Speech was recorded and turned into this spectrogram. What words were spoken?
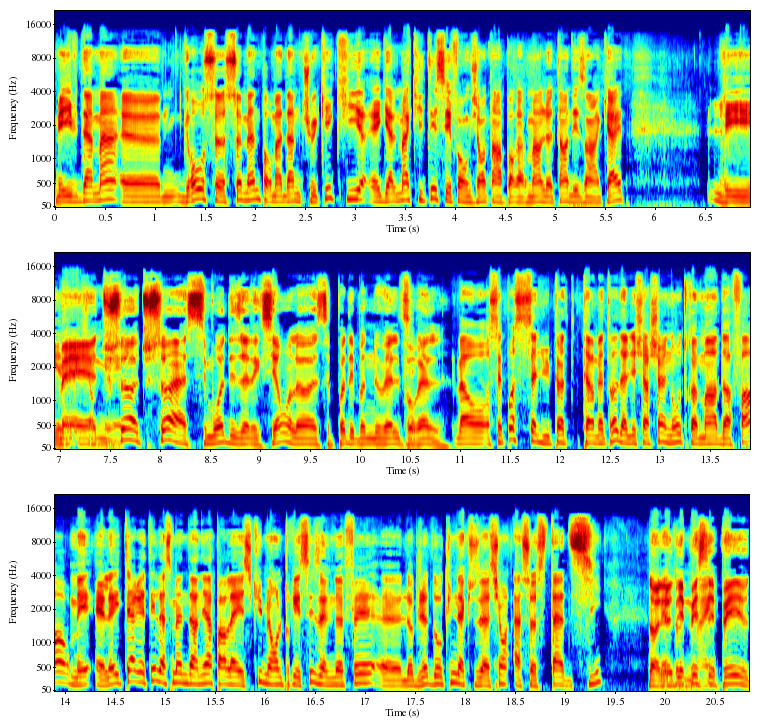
Mais évidemment, euh, grosse semaine pour Madame Tricky qui a également quitté ses fonctions temporairement le temps des enquêtes les mais tout ça tout ça à six mois des élections là c'est pas des bonnes nouvelles pour elle. ben on sait pas si ça lui permettra d'aller chercher un autre mandat fort mais elle a été arrêtée la semaine dernière par la SQ mais on le précise elle ne fait euh, l'objet d'aucune accusation à ce stade-ci. Non, le DPCP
